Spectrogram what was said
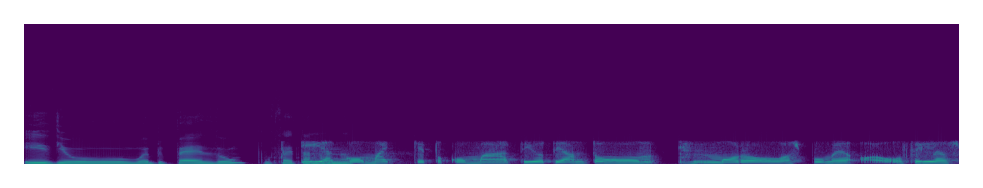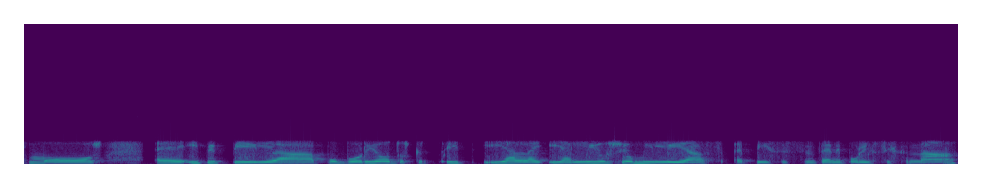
ίδιου επίπεδου που θα ήταν... Ή ακόμα και το κομμάτι ότι αν το μωρό, ας πούμε, ο θυλασμός, ε, η πιπίλα, που μπορεί όντως και η, η, αλλίωση ομιλίας επίσης συμβαίνει πολύ συχνά,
